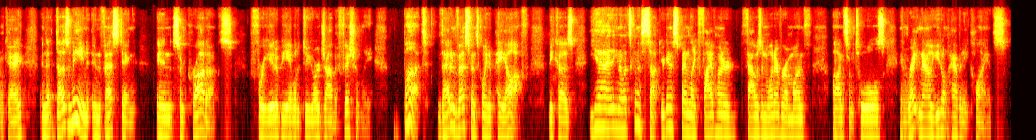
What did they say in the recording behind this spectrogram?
Okay. And that does mean investing in some products for you to be able to do your job efficiently. But that investment's going to pay off because, yeah, you know, it's going to suck. You're going to spend like 500,000, whatever a month on some tools. And right now, you don't have any clients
